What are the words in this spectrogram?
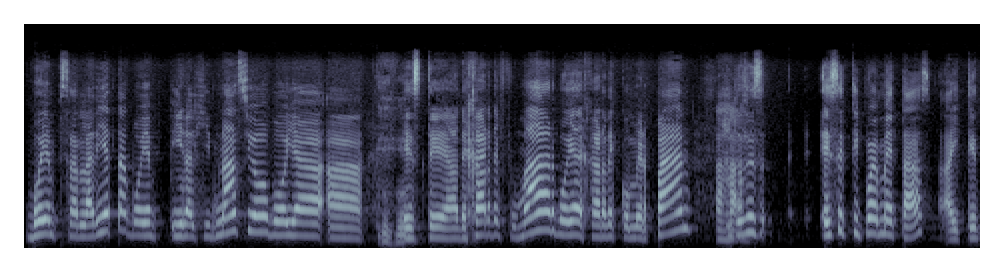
voy a empezar la dieta, voy a ir al gimnasio, voy a, a, este, a dejar de fumar, voy a dejar de comer pan. Ajá. Entonces, ese tipo de metas hay que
